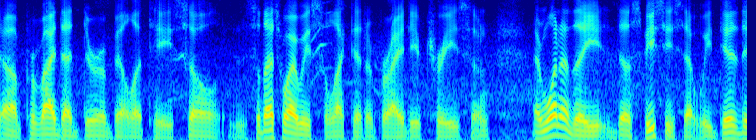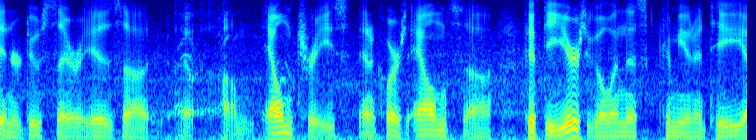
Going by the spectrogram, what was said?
uh, provide that durability. So, so that's why we selected a variety of trees. And, and one of the, the species that we did introduce there is uh, uh, um, elm trees. And of course, elms uh, 50 years ago in this community,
